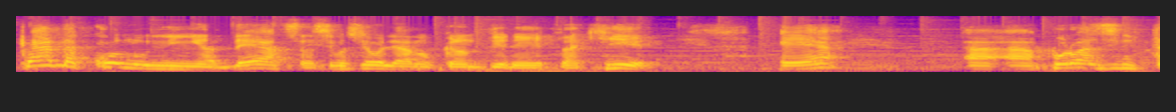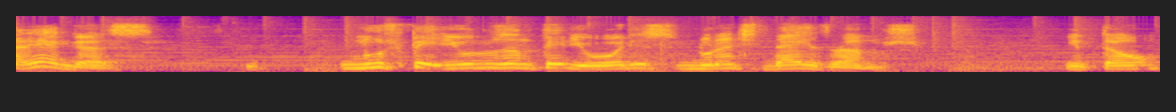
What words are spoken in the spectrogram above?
cada coluninha dessa, se você olhar no canto direito aqui, é a, a, por as entregas nos períodos anteriores durante 10 anos. Então,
